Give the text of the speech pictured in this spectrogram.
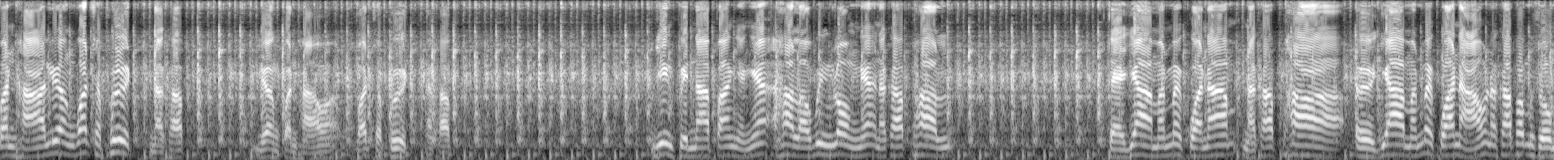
ปัญหาเรื่องวัชพืชนะครับ เรื่องปัญหาวัชพืชนะครับ ยิ่งเป็นนาปังอย่างเงี้ยถ้าเราวิ่งล่องเนี้ยนะครับถ้าแต่หญ้ามันไม่กลัวน้ำนะครับ ถ้าเออหญ้ามันไม่กลัวหนาวนะครับท่านผู้ชม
